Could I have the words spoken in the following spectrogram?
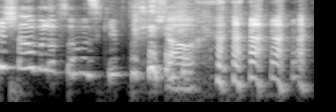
Ich schau mal, ob sowas gibt. Schau.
